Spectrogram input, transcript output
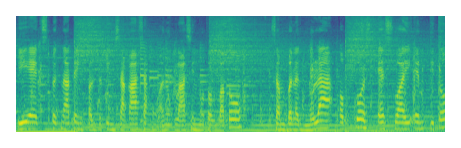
i-expect natin pagdating sa kasa kung anong klaseng motor ba to saan ba nagmula? Of course, SYM ito.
